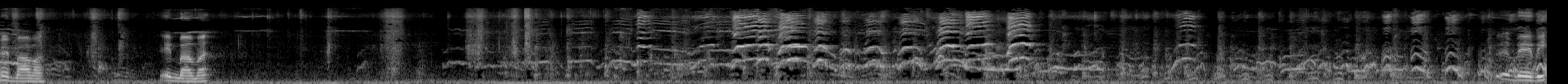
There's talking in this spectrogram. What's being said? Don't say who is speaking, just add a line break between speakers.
Hey, mama. Hey, mama. Hey, baby.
